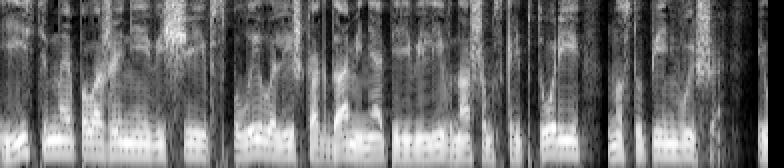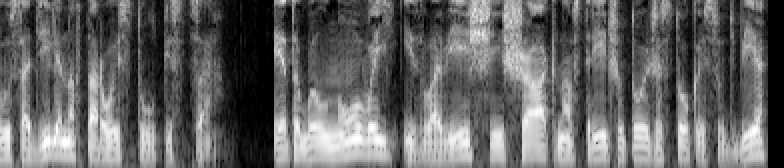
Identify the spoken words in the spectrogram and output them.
и истинное положение вещей всплыло лишь когда меня перевели в нашем скриптории на ступень выше и усадили на второй стул писца. Это был новый и зловещий шаг навстречу той жестокой судьбе,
